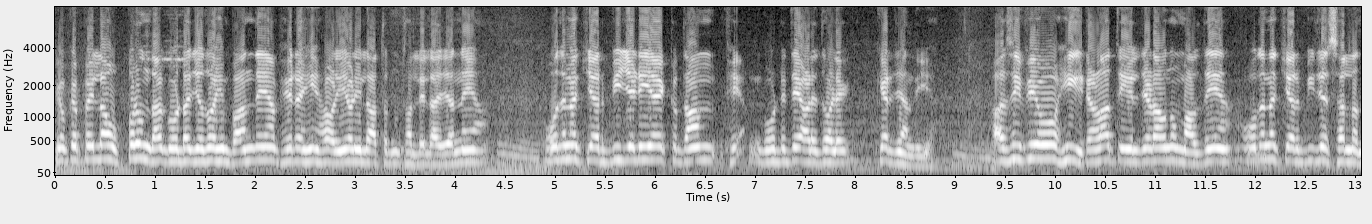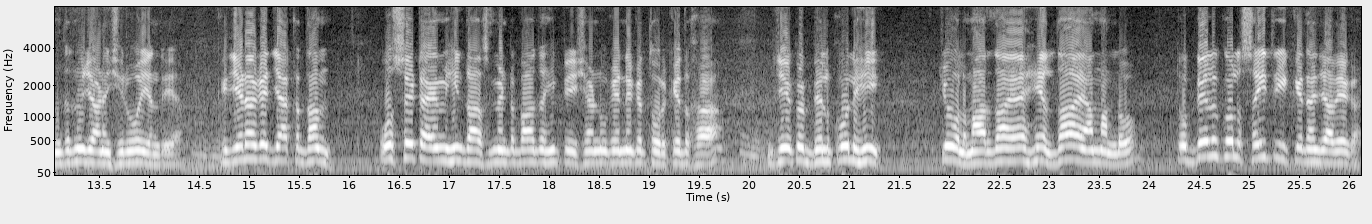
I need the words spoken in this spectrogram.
ਕਿਉਂਕਿ ਪਹਿਲਾਂ ਉੱਪਰ ਹੁੰਦਾ ਗੋਡਾ ਜਦੋਂ ਅਸੀਂ ਬੰਨ੍ਹਦੇ ਆ ਫਿਰ ਅਸੀਂ ਹੌਲੀ ਹੌਲੀ ਲੱਤ ਨੂੰ ਥੱਲੇ ਲੈ ਜਾਂਦੇ ਆ ਉਹਦੇ ਨਾਲ ਚਰਬੀ ਜਿਹੜੀ ਆ ਇੱਕਦਮ ਗੋਡੇ ਦੇ ਆਲੇ ਦੁਆਲੇ ਘਿਰ ਜਾਂਦੀ ਆ ਅਸੀਂ ਵੀ ਉਹ ਹੀਟ ਵਾਲਾ ਤੇਲ ਜਿਹੜਾ ਉਹਨੂੰ ਮਲਦੇ ਆ ਉਹਦੇ ਨਾਲ ਚਰਬੀ ਦੇ ਸੈੱਲ ਅੰਦਰ ਨੂੰ ਜਾਣੇ ਸ਼ੁਰੂ ਹੋ ਜਾਂਦੇ ਆ। ਕਿ ਜਿਹੜਾ ਕਿ ਯਕਦਮ ਉਸੇ ਟਾਈਮ ਹੀ 10 ਮਿੰਟ ਬਾਅਦ ਅਸੀਂ ਪੇਸ਼ੈਂਟ ਨੂੰ ਕਹਿੰਦੇ ਕਿ ਤੁਰ ਕੇ ਦਿਖਾ। ਜੇ ਕੋਈ ਬਿਲਕੁਲ ਹੀ ਝੋਲ ਮਾਰਦਾ ਆ ਹਿਲਦਾ ਆ ਮੰਨ ਲਓ, ਤਾਂ ਬਿਲਕੁਲ ਸਹੀ ਤਰੀਕੇ ਨਾਲ ਜਾਵੇਗਾ।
